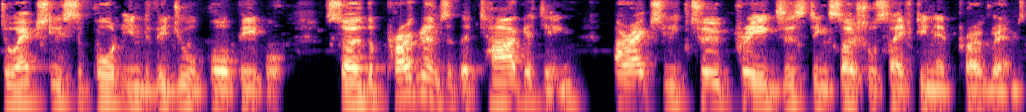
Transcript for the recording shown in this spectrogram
to actually support individual poor people. So the programs that they're targeting are actually two pre-existing social safety net programs.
